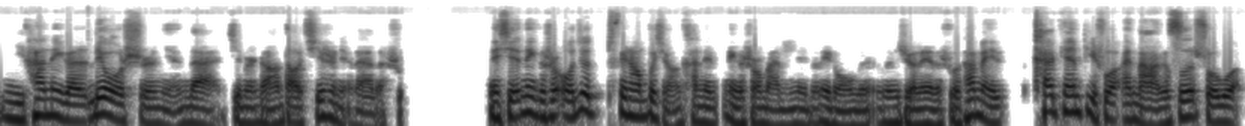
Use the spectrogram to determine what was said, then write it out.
你看那个六十年代基本上到七十年代的书，那些那个时候我就非常不喜欢看那那个时候买的那种那种文文学类的书，他每开篇必说，哎，马克思说过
